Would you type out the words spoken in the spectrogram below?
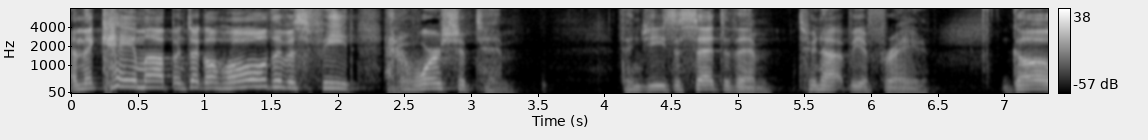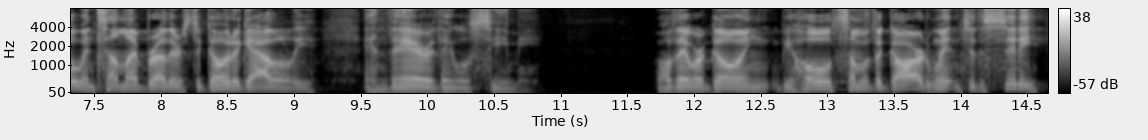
And they came up and took a hold of his feet and worshiped him. Then Jesus said to them, Do not be afraid. Go and tell my brothers to go to Galilee, and there they will see me. While they were going, behold, some of the guard went into the city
